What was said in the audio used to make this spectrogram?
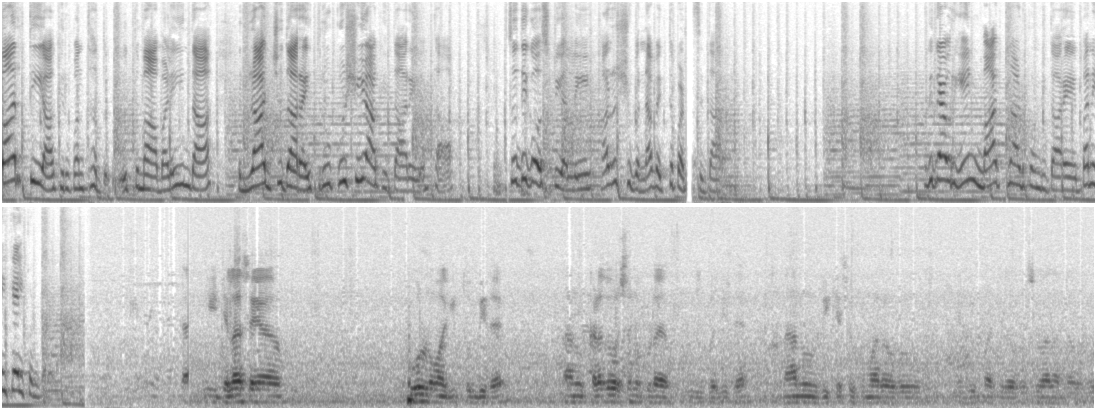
ಭರ್ತಿಯಾಗಿರುವಂತದ್ದು ಉತ್ತಮ ಮಳೆಯಿಂದ ರಾಜ್ಯದ ರೈತರು ಖುಷಿಯಾಗಿದ್ದಾರೆ ಅಂತ ಸುದ್ದಿಗೋಷ್ಠಿಯಲ್ಲಿ ಹರ್ಷವನ್ನ ವ್ಯಕ್ತಪಡಿಸಿದ್ದಾರೆ. ಹಾಗಿದ್ರೆ ಅವ್ರು ಏನ್ ಮಾತನಾಡಿಕೊಂಡಿದ್ದಾರೆ, ಬನ್ನಿ ಕೇಳ್ಕೊಂಡು ಈ ಜಲಾಶಯ ಪೂರ್ಣವಾಗಿ ತುಂಬಿದೆ. ನಾನು ಕಳೆದ ವರ್ಷನೂ ಕೂಡ ಇಲ್ಲಿ ಬಂದಿದ್ದೆ. ನಾನು ಡಿ ಕೆ ಶಿವಕುಮಾರ್ ಅವರು, ಎಂ ಬಿ ಪಾಟೀಲ್ ಅವರು, ಶಿವಾನಂದ ಅವರು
